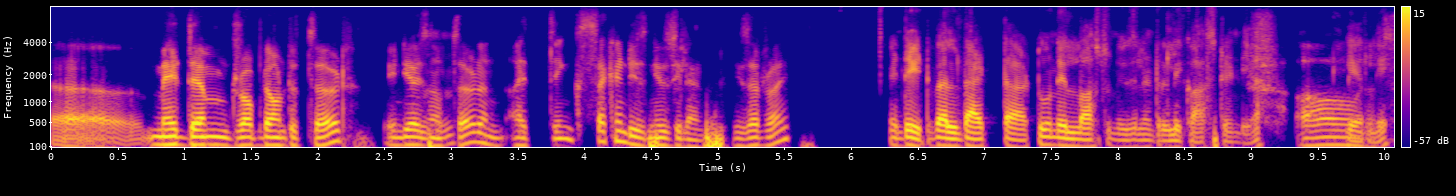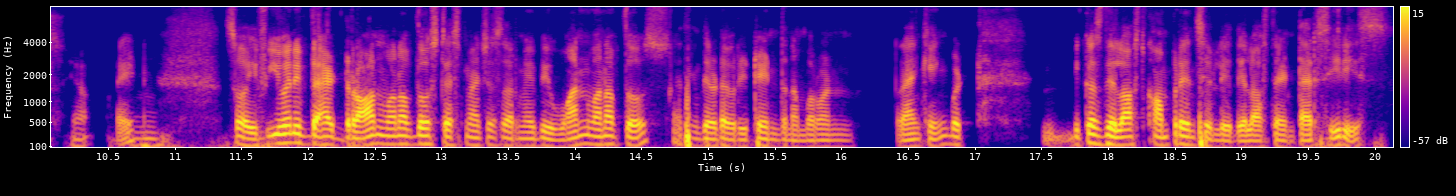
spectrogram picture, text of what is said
uh, made them drop down to third. India is Mhm. now third, and I think second is New Zealand. Is that right? Indeed. Well, that uh, 2 0 loss to New Zealand really cost India. Oh, Clearly, yeah. right? Mm. So if even if they had drawn one of those test matches or maybe won one of those, I think they would have retained the number one ranking. But because they lost comprehensively, they lost the entire series.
